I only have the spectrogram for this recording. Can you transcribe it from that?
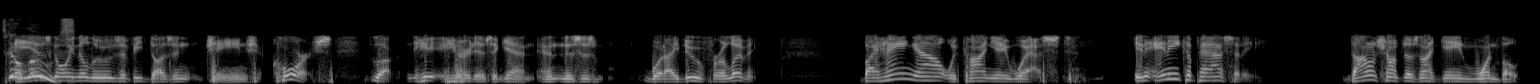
He's going he to lose. is going to lose if he doesn't change course. Look, he- here it is again, and this is what I do for a living. By hanging out with Kanye West in any capacity, Donald Trump does not gain one vote.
